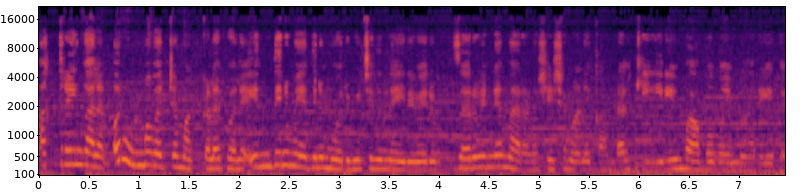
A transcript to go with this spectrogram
അത്രയും കാലം ഒരു ഉമ്മ പറ്റ മക്കളെ പോലെ എന്തിനും ഏതിനും ഒരുമിച്ച് നിന്ന ഇരുവരും ജെറുവിന്റെ മരണശേഷമാണ് കണ്ടാൽ കീരിയും പാമ്പുമായി മാറിയത്.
